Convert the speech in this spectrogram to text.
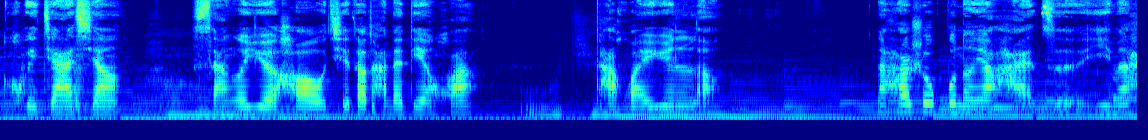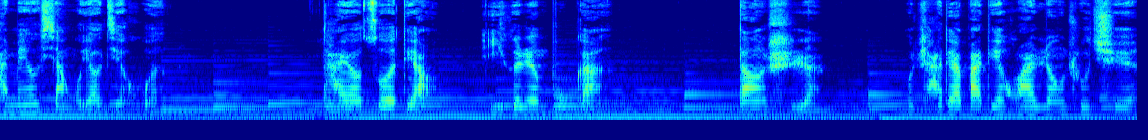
回家乡，三个月后接到他的电话，她怀孕了。男孩说不能要孩子，因为还没有想过要结婚，他要做掉。一个人不敢，当时我差点把电话扔出去。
